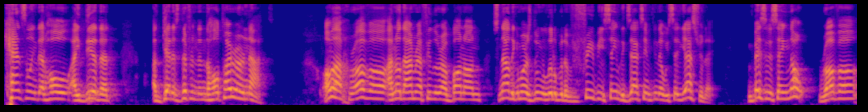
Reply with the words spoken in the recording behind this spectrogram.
canceling that whole idea that a get is different than the whole Torah or not? So now the Gemara is doing a little bit of a freebie, saying the exact same thing that we said yesterday. And basically saying, no, Rava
